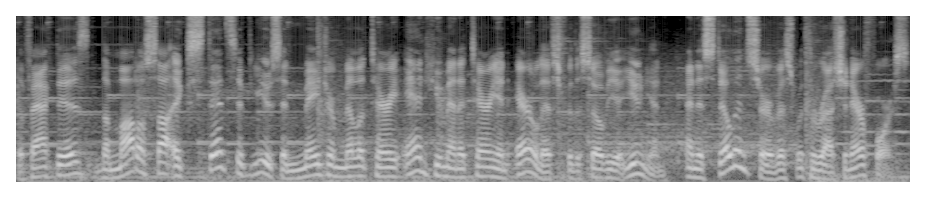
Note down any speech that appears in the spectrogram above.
The fact is, the model saw extensive use in major military and humanitarian airlifts for the Soviet Union and is still in service with the Russian Air Force.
